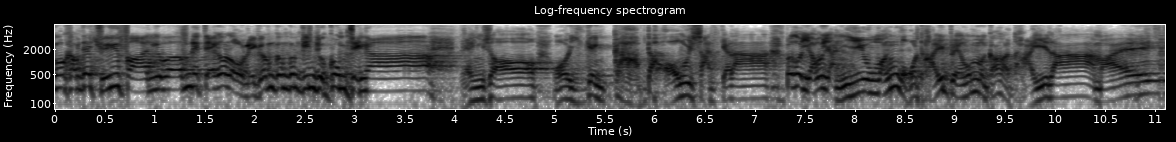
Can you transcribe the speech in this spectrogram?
住我舅仔煮飯嘅喎，咁你掟咗落嚟咁咁咁點做公正啊？平叔，我已經夾得好實噶啦，不過有人要揾我睇病，咁咪梗係睇啦，係咪？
